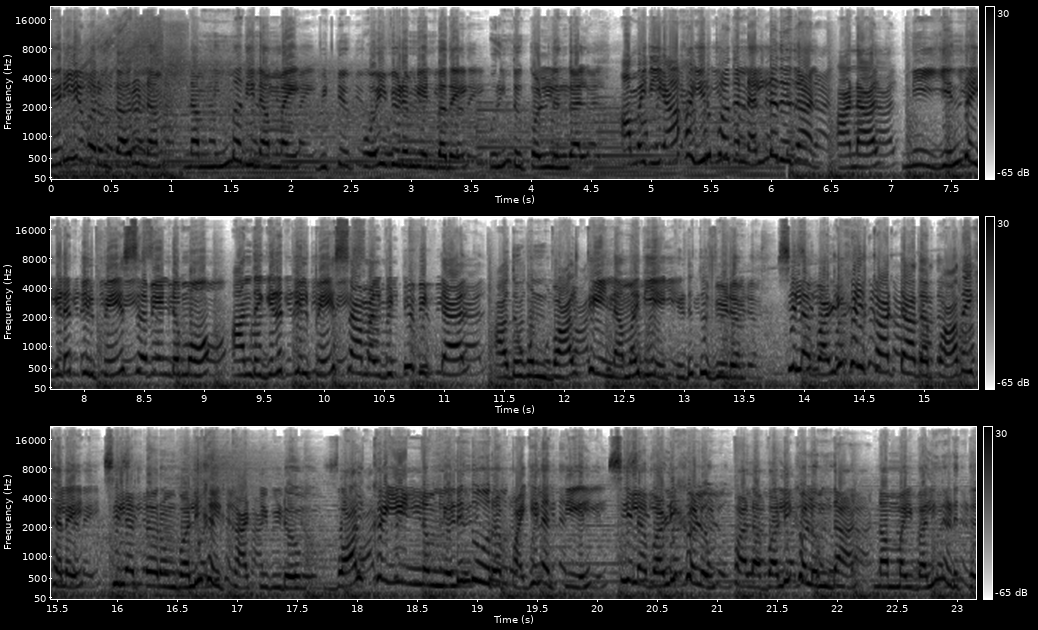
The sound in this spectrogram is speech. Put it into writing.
தெரிய வரும் தருணம் நம் நிம்மதி நம்மை விட்டு போய்விடும் என்பதை புரிந்து கொள்ளுங்கள். அமைதியாக இருப்பது நல்லதுதான். ஆனால் நீ எந்த இடத்தில் பேச வேண்டுமோ அந்த இடத்தில் பேசாமல் விட்டு விட்டுவிட்டால் அது உன் வாழ்க்கையின் அமைதியை கெடுத்துவிடும். சில வழிகள் காட்டாத பாதைகளை சிலர் தரும் வழிகள் காட்டிவிடும். வாழ்க்கை என்னும் நெடுந்தூர பயணத்தில் சில வழிகளும் பல வழிகளும் தான் நம்மை வழிநடத்த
